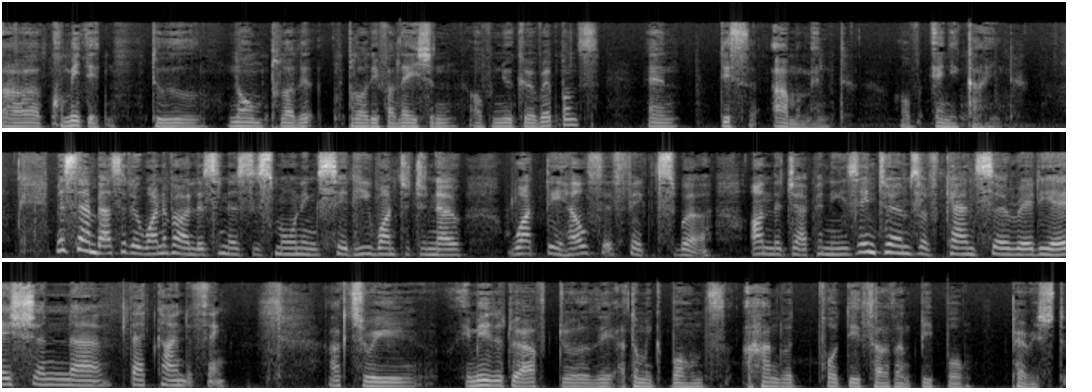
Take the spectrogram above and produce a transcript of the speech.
are committed to non-proliferation of nuclear weapons and disarmament of any kind. Mr. Ambassador, one of our listeners this morning said he wanted to know what the health effects were on the Japanese in terms of cancer, radiation, uh, that kind of thing. Actually, immediately after the atomic bombs, 140,000 people perished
